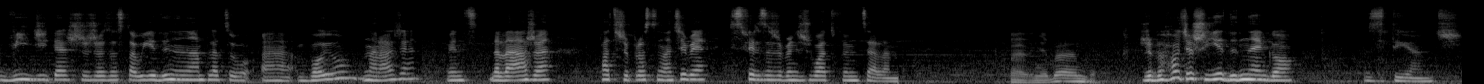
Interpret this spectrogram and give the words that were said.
widzi też, że został jedyny na placu e, boju na razie, więc Dalearze patrzy prosto na ciebie i stwierdza, że będziesz łatwym celem. pewnie będę. Żeby chociaż jednego zdjąć.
